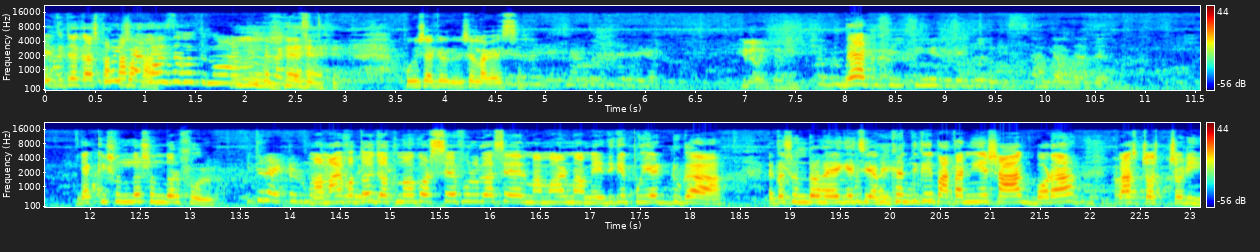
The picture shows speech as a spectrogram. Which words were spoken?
এই দুটা গাছ পাতা লাগে পুঁই শাকের ইসে লাগাইছে। দেখ। দেখ কি সুন্দর সুন্দর ফুল। মামায় কত যত্ন করছে ফুল গাছের। মামার মামে এদিকে পুয়ের ডুগা। এত সুন্দর হয়ে গেছে। এখান থেকেই পাতা নিয়ে শাক বড়া প্লাস চচ্চড়ি।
